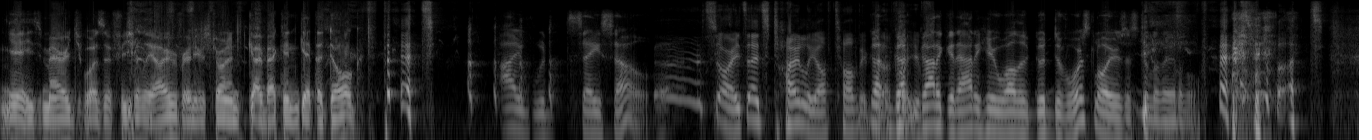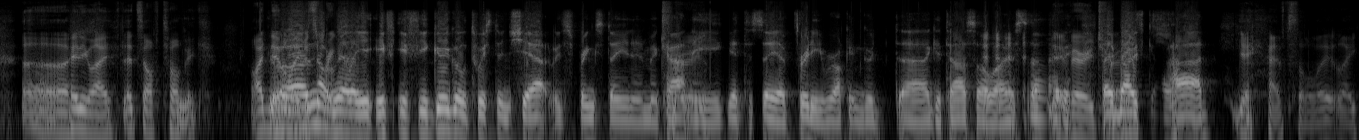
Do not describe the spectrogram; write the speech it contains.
Yeah, his marriage was officially over, and he was trying to go back and get the dog. But, I would say so. uh, sorry, that's totally off topic. but I Got, got, you- got to get out of here while the good divorce lawyers are still available. That's right. Uh, anyway, that's off topic. I'd never Well, not really. If if you Google "twist and shout" with Springsteen and McCartney, True. you get to see a pretty rocking good uh, guitar solo. So Yeah, very true. they both go hard. Yeah, absolutely.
